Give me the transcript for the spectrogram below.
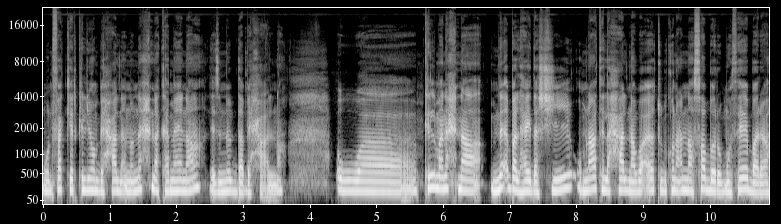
ونفكر كل يوم بحالنا إنه نحن كمان لازم نبدأ بحالنا. وكل ما نحن بنقبل هيدا الشيء وبنعطي لحالنا وقت وبيكون عنا صبر ومثابرة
